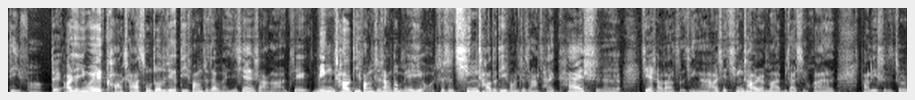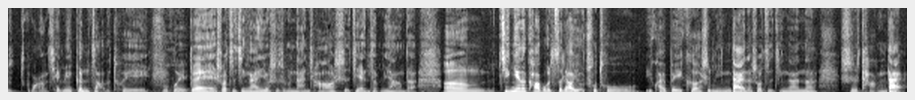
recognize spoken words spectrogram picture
地方对，而且因为考察苏州的这个地方志在文献上啊，这明朝的地方志上都没有，只是清朝的地方志上才开始介绍到紫金庵。而且清朝人嘛，比较喜欢把历史就是往前面更早的推，附会。对，说紫金庵又是什么南朝始建怎么样的。嗯，今年的考古资料有出土一块碑刻是明代的，说紫金庵呢是唐代。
